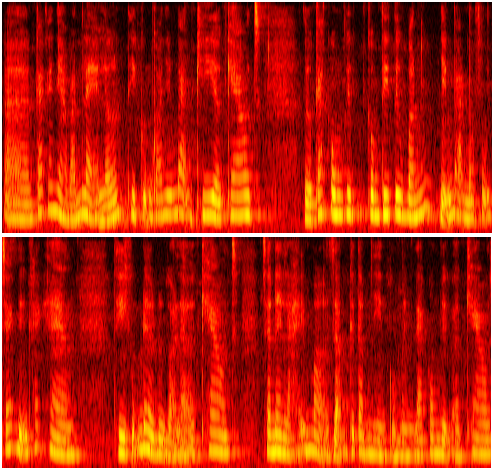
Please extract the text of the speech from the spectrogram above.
à, các cái nhà bán lẻ lớn thì cũng có những bạn key account rồi các công công ty tư vấn những bạn mà phụ trách những khách hàng thì cũng đều được gọi là account. Cho nên là hãy mở rộng cái tầm nhìn của mình ra công việc account.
